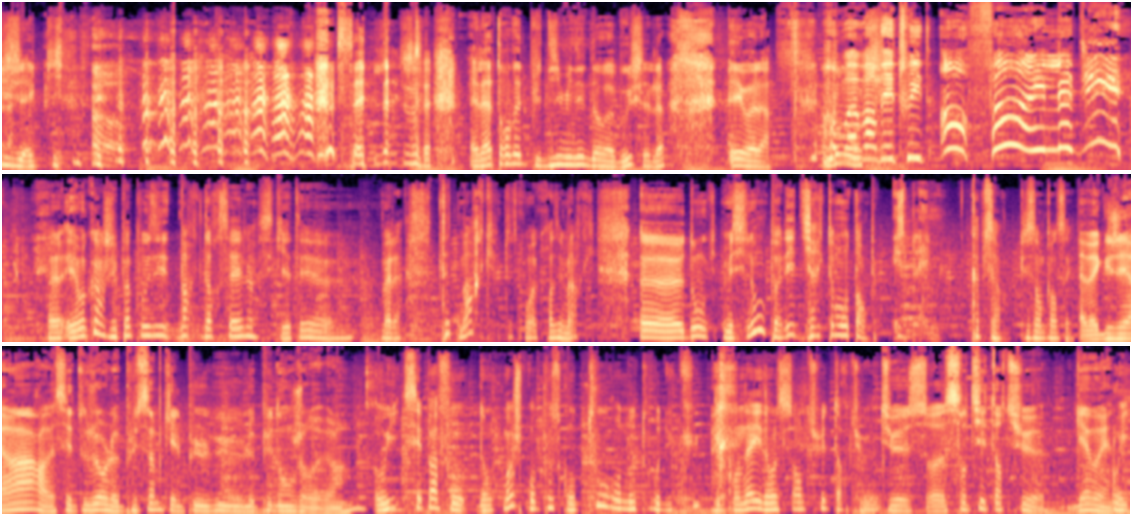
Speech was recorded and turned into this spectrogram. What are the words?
Jackie. Celle-là, je- elle attendait depuis 10 minutes dans ma bouche, celle-là. Et voilà. On Donc, va avoir des tweets. Enfin, il l'a dit euh, et encore, j'ai pas posé Marc Dorcel, ce qui était. euh, voilà. Peut-être Marc, peut-être qu'on va croiser Marc. Euh, donc, mais sinon, on peut aller directement au temple. Blême. Comme ça, qu'est-ce que vous en pensez? Avec Gérard, c'est toujours le plus simple qui est le plus, le plus dangereux. hein. Oui, c'est pas faux. Donc, moi, je propose qu'on tourne autour du cul et qu'on aille dans le sentier tortueux. Tu sentier tortueux, Gabriel. Oui.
